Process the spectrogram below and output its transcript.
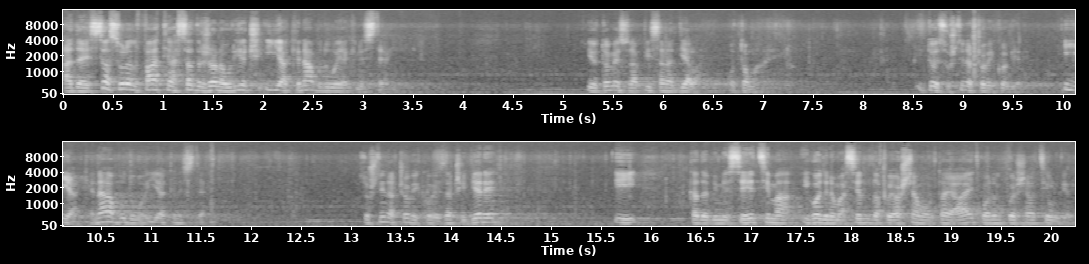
a da je sva sura Al-Fatiha sadržana u riječi iake nabudu, o ijake nesta'in. I o tome su napisana djela, o tom ajetu. I to je suština čovjekove vjere. Iake nabudu, o ijake nesta'in. Suština čovjekove, znači vjere i kada bi mjesecima i godinama sjedli da pojašnjamo taj ajet, morali pojašnjavati cijelu vjeru.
